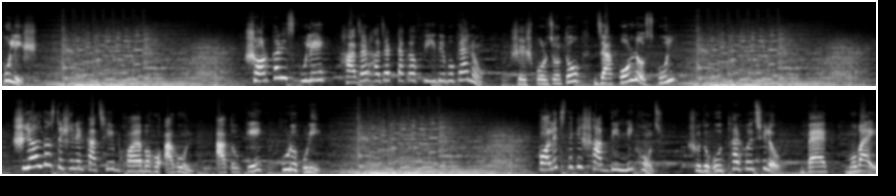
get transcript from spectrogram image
পুলিশ। সরকারি স্কুলে হাজার হাজার টাকা ফি দেব কেন? শেষ পর্যন্ত যা করল স্কুল। শিয়ালদা স্টেশনের কাছে ভয়াবহ আগুন। আতঙ্কে হুড়োহুড়ি। কলেজ থেকে সাত দিন নিখোঁজ। শুধু উদ্ধার হয়েছিল ব্যাগ, মোবাইল।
